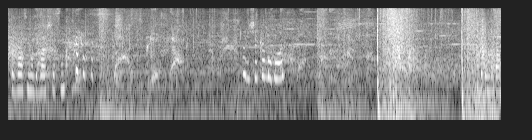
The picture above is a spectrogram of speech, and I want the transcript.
Last of Us modu başlasın. Öyle şaka mı bu? Kırmadan.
